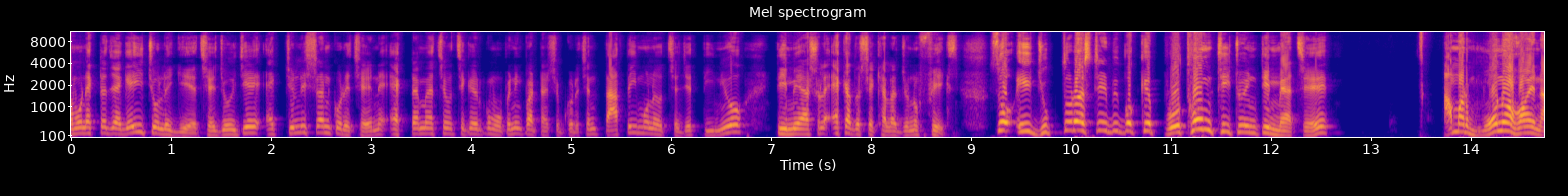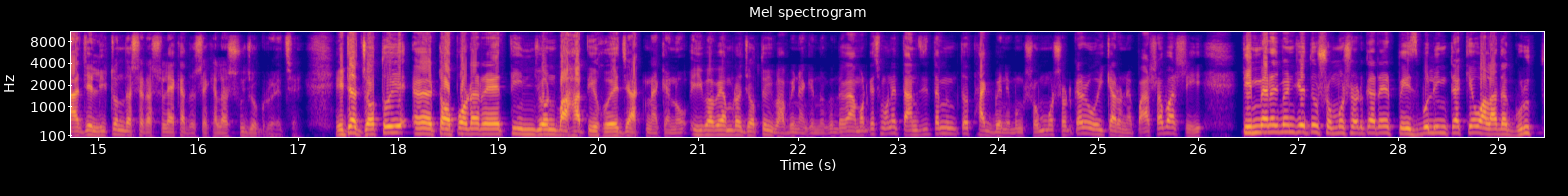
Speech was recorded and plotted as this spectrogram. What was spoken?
এমন একটা জায়গায়ই চলে গিয়েছে যে ওই যে একচল্লিশ রান করেছেন, একটা ম্যাচে হচ্ছে এরকম ওপেনিং পার্টনারশিপ করেছেন, তাতেই মনে হচ্ছে যে তিনিও টিমে আসলে একাদশে খেলার জন্য ফিক্সড সো এই যুক্তরাষ্ট্রের বিপক্ষে প্রথম টি টোয়েন্টি ম্যাচে আমার মনে হয় না যে লিটন দাসের আসলে একাদশে খেলার সুযোগ রয়েছে। এটা যতই টপ অর্ডারে তিনজন বাহাতি হয়ে যাক না কেন, এইভাবে আমরা যতই ভাবি না কিন্তু কিন্তু আমার কাছে মনে হয় তানজিদ তামিম তো থাকবেন এবং সৌম্য সরকারের ওই কারণে। পাশাপাশি টিম ম্যানেজমেন্ট যেহেতু সৌম্য সরকারের পেস বোলিংটাকেও আলাদা গুরুত্ব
